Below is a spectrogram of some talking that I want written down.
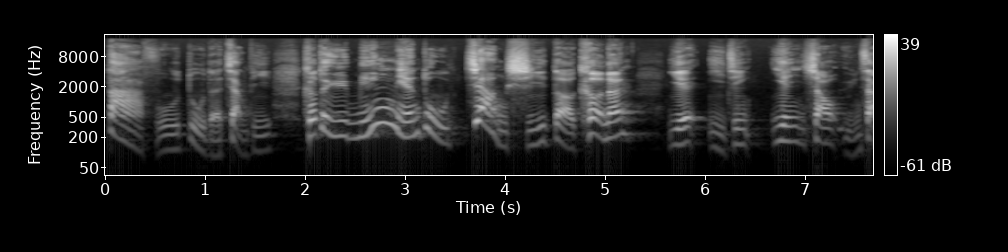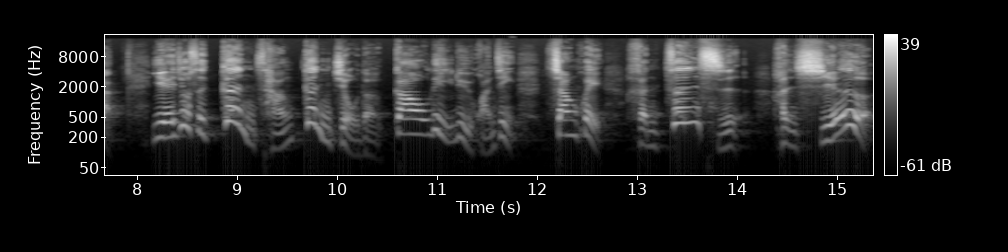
大幅度的降低，可对于明年度降息的可能也已经烟消云散，也就是更长更久的高利率环境将会很真实、很邪恶、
